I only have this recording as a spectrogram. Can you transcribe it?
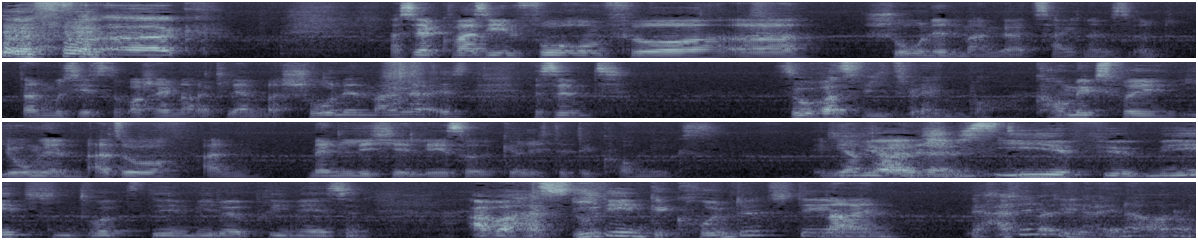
Oh, fuck. was ja quasi ein Forum für äh, Shonen Manga Zeichner ist. Und dann muss ich jetzt wahrscheinlich noch erklären, was Shonen Manga ist. Das sind Sowas wie Dragon Ball. Comics für Jungen, also an männliche Leser gerichtete Comics. Im Die ja dann japanischen eh Stil. für Mädchen trotzdem wieder primär sind. Aber hast du den gegründet? Den? Nein. Wer hat denn den? keine Ahnung.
